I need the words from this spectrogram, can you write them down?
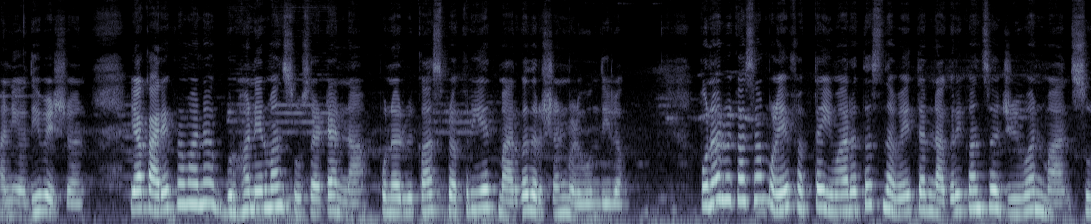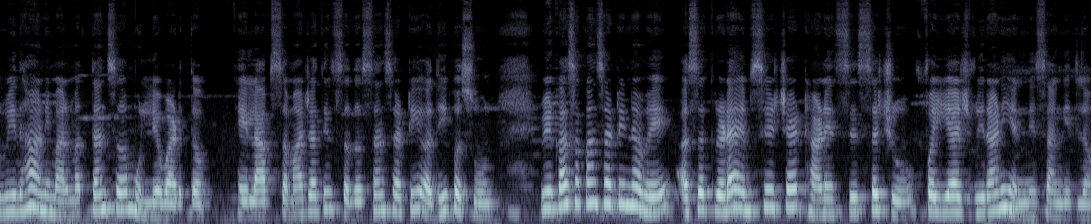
आणि अधिवेशन या कार्यक्रमानं गृहनिर्माण सोसायट्यांना पुनर्विकास प्रक्रियेत मार्गदर्शन मिळवून दिलं. पुनर्विकासामुळे फक्त इमारतच नव्हे तर नागरिकांचं जीवनमान सुविधा आणि मालमत्तांचं मूल्य वाढतं. हे लाभ समाजातील सदस्यांसाठी अधिक असून विकासकांसाठी नव्हे असं क्रीडा एम सी एच्या ठाण्याचे सचिव फैयाज विराणी यांनी सांगितलं.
